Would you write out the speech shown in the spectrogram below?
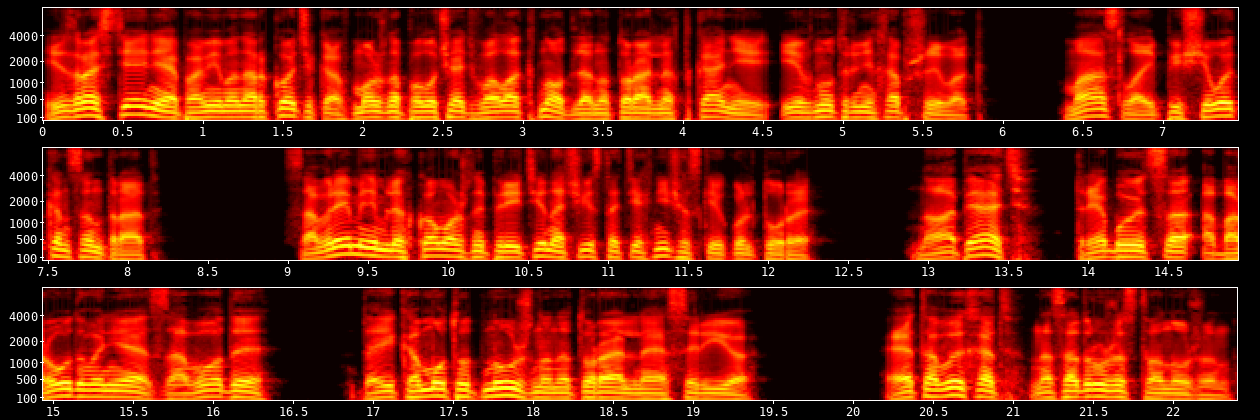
Из растения, помимо наркотиков, можно получать волокно для натуральных тканей и внутренних обшивок, масло и пищевой концентрат. Со временем легко можно перейти на чисто технические культуры. Но опять требуется оборудование, заводы, да и кому тут нужно натуральное сырье? Это выход на содружество нужен.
